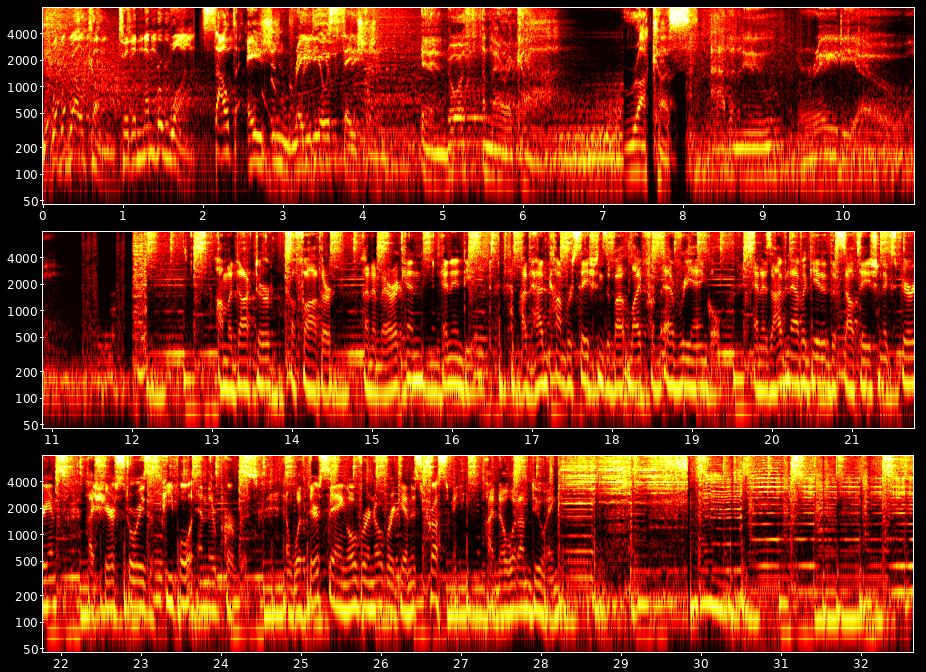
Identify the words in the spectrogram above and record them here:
Welcome to the number one South Asian radio station in North America, Ruckus Avenue Radio. I'm a doctor, a father, an American, an Indian. I've had conversations about life from every angle, and as I've navigated the South Asian experience, I share stories of people and their purpose. And what they're saying over and over again is trust me, I know what I'm doing.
